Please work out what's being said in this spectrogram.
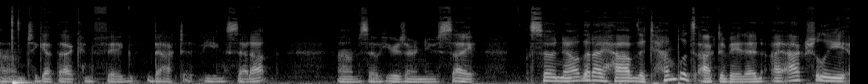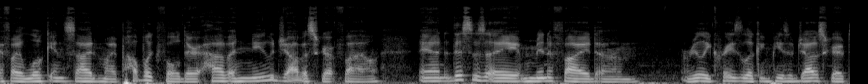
um, to get that config back to being set up. Um, so here's our new site. So now that I have the templates activated, I actually, if I look inside my public folder, have a new JavaScript file. And this is a minified um, really crazy looking piece of JavaScript,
